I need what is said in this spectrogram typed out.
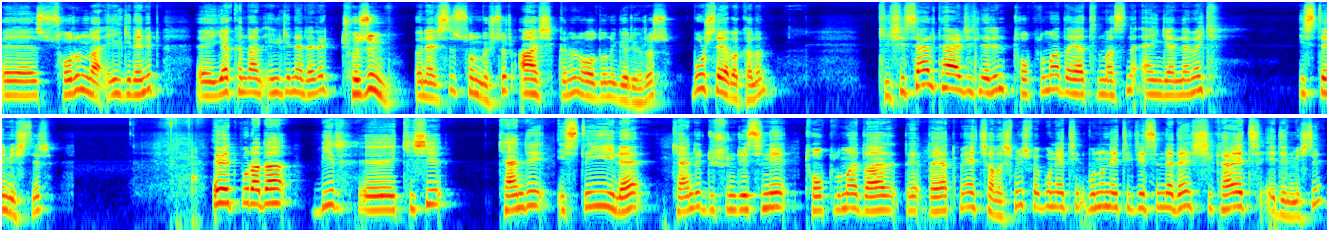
e, sorunla ilgilenip e, yakından ilgilenerek çözüm önerisi sunmuştur. A şıkkının olduğunu görüyoruz. Bursa'ya bakalım. Kişisel tercihlerin topluma dayatılmasını engellemek istemiştir. Evet burada bir e, kişi kendi isteğiyle kendi düşüncesini topluma dayatmaya çalışmış ve bu neti bunun neticesinde de şikayet edilmişti.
